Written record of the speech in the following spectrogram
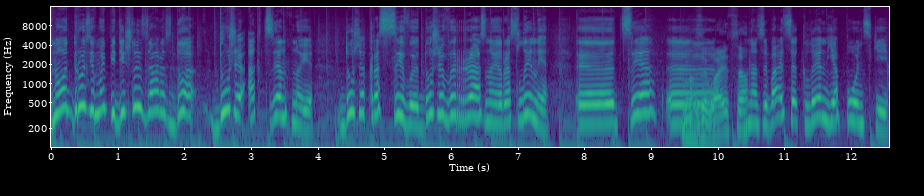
Ну, от, друзі, ми підійшли зараз до дуже акцентної, дуже красивої, дуже виразної рослини. Е, Це е, Називається називається клен японський.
